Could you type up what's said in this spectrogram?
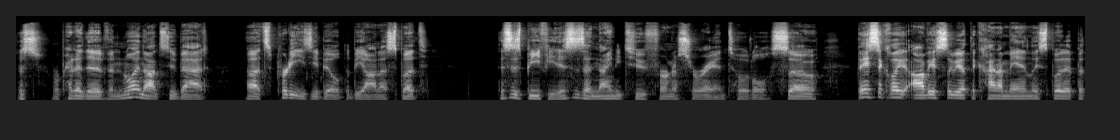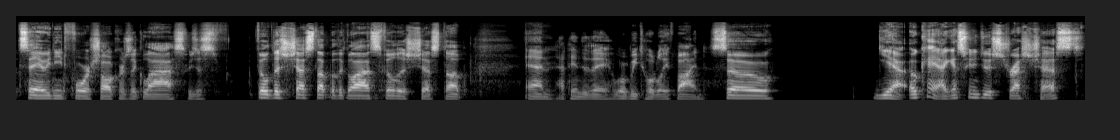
just repetitive and really not too bad. Uh, it's a pretty easy build, to be honest, but this is beefy. This is a 92 furnace array in total. So basically, obviously, we have to kind of manually split it, but say we need four shulkers of glass. We just fill this chest up with the glass, fill this chest up, and at the end of the day, we'll be totally fine. So, yeah, okay, I guess we need to do a stress chest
